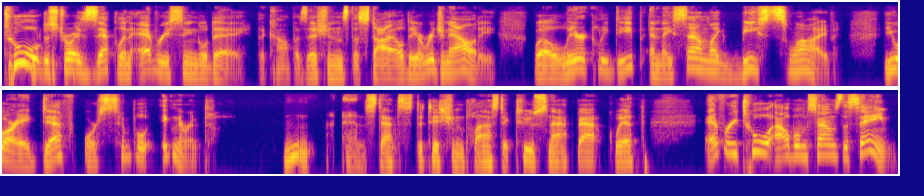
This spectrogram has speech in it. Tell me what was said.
Tool destroys Zeppelin every single day. The compositions, the style, the originality. Well, lyrically deep, and they sound like beasts live. You are a deaf or simple ignorant. Hmm. And statistician Plastic 2 snapped back with, Every Tool album sounds the same.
